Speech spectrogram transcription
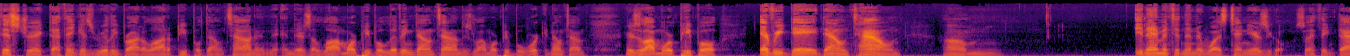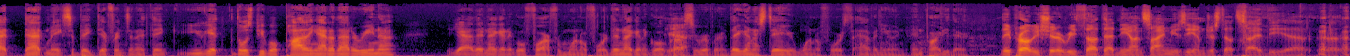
district I think has really brought a lot of people downtown, and and there's a lot more people living downtown. There's a lot more people working downtown. There's a lot more people every day downtown um, in Edmonton than there was 10 years ago. So I think that that makes a big difference. And I think you get those people piling out of that arena, yeah, they're not going to go far from 104. They're not going to go across yeah. the river. They're going to stay at 104th Avenue and, and, party there. They probably should have rethought that neon sign museum just outside the uh, uh,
